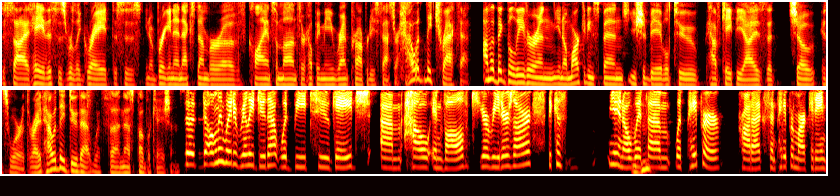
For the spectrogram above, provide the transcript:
decide, hey, this is really great. This is, you know, bringing in X number of clients a month or helping me rent properties faster. How would they track that? I'm a big believer in, you know, marketing spend. You should be able to have KPIs that show its worth, right? How would they do that with uh, Nest Publications? The, the only way to really do that would be to gauge um, how involved your readers are, because you know, with mm-hmm. um, with paper products and paper marketing,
